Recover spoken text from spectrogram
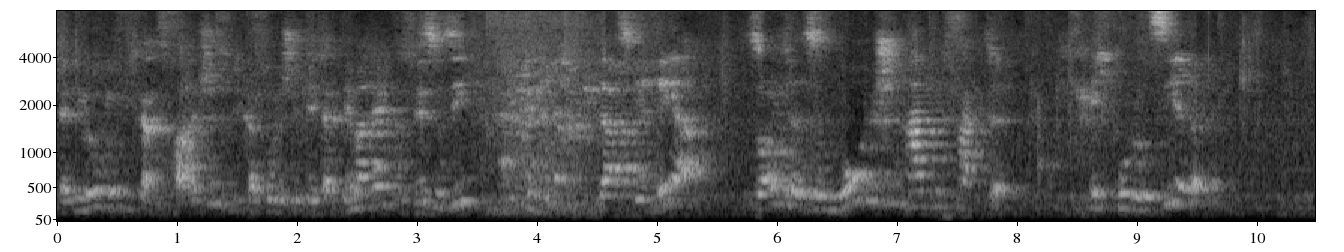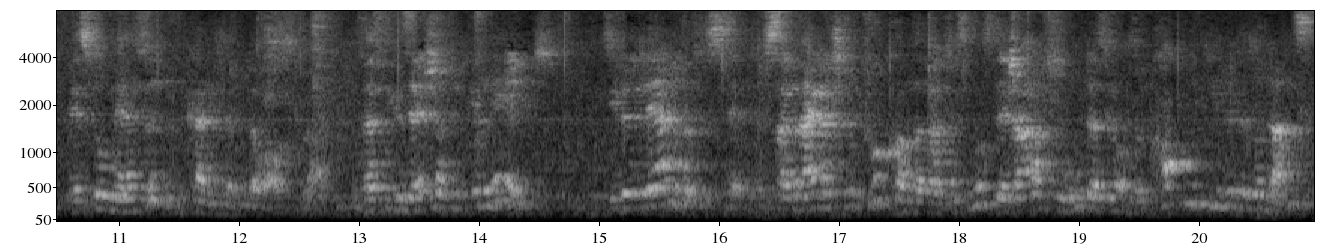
wenn die Logik nicht ganz falsch ist, und die katholische Kirche hat immer recht, das wissen Sie, dass je mehr solche symbolischen Artefakte ich produziere, desto mehr Sünden kann ich darüber ausgleichen. Das heißt, die Gesellschaft wird gelähmt. Sie wird lernresistent. Das ist ein reiner Strukturkonservatismus, der darauf beruht, dass wir unsere kognitive Resonanz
